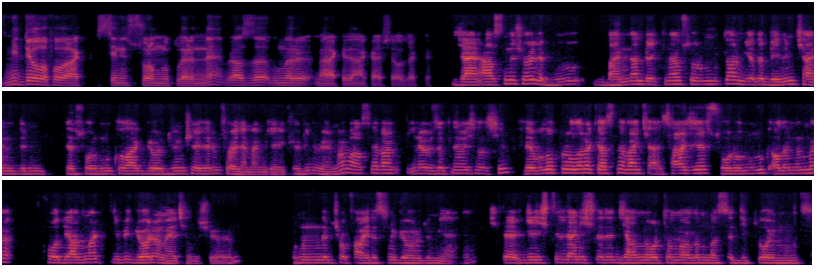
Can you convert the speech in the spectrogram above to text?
Mid developer olarak senin sorumlulukların ne? Biraz da bunları merak eden arkadaşlar olacaktır. Yani aslında şöyle bu benden beklenen sorumluluklar mı ya da benim kendimde sorumluluk olarak gördüğüm şeyleri mi söylemem gerekiyor bilmiyorum ama aslında ben yine özetlemeye çalışayım. Developer olarak aslında ben sadece sorumluluk alanımı kod yazmak gibi görmemeye çalışıyorum. Bunun da birçok faydasını gördüm yani. İşte geliştirilen işlerin canlı ortama alınması, deployment,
